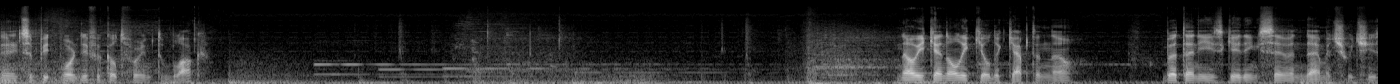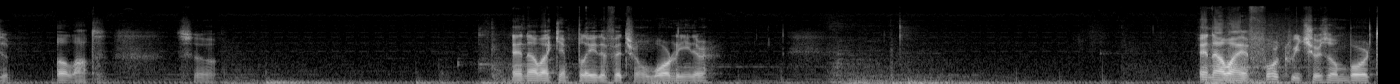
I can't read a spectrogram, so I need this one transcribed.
Then it's a bit more difficult for him to block. Now he can only kill the captain now. But then he's getting 7 damage, which is a, a lot. So... And now I can play the veteran war leader. And now I have 4 creatures on board,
